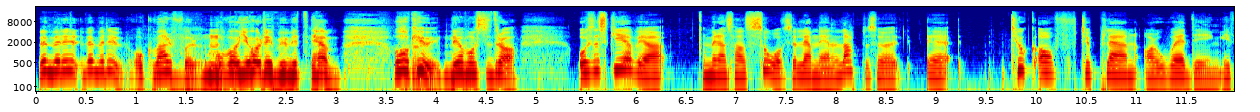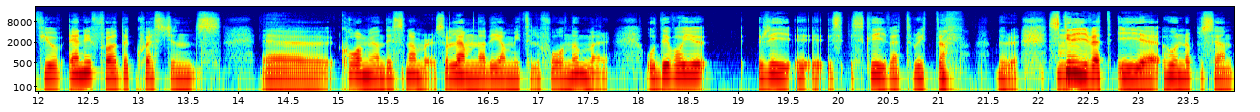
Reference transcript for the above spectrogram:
Vem är, det, vem är du och varför? Och vad gör du med mitt hem? Åh gud, jag måste dra. Och så skrev jag, medan han sov så lämnade jag en lapp och så eh, Took off to plan our wedding. If you have any further questions eh, call me on this number. Så lämnade jag mitt telefonnummer. Och det var ju ri, eh, skrivet, written, nu är det, skrivet i eh, 100%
